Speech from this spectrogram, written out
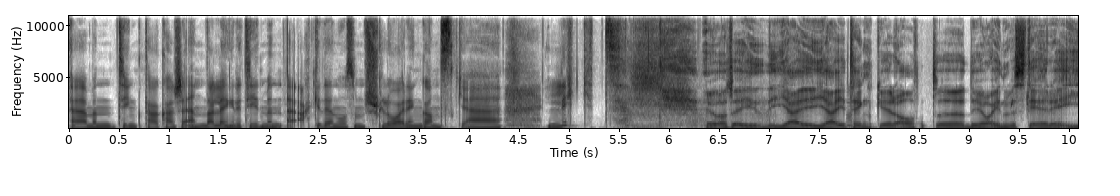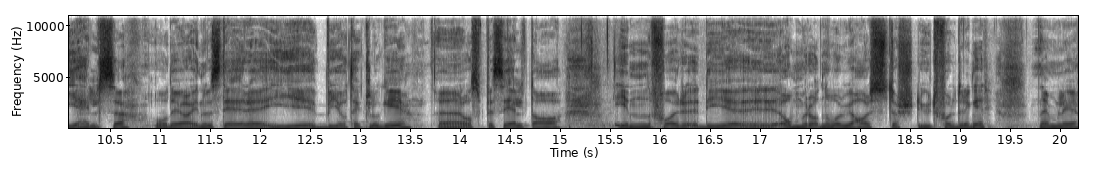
Eh, men ting tar kanskje enda lengre tid. Men er ikke det noe som slår inn ganske likt? Altså, jeg, jeg, tenker at eh, det å investere i helse og det å investere i bioteknologi, og spesielt da innenfor de områdene hvor vi har størst utfordringer, nemlig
